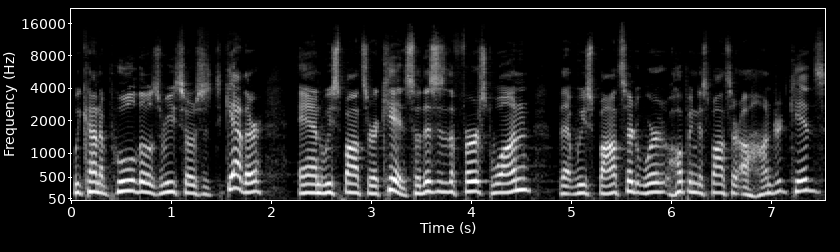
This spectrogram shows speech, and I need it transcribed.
we kind of pool those resources together and we sponsor a kid. So this is the first one that we sponsored. We're hoping to sponsor a hundred kids.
